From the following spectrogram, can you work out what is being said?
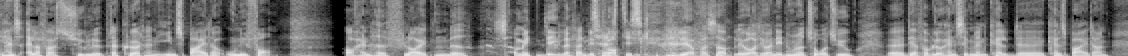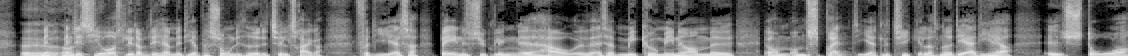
hans allerførste cykelløb, der kørte han i en spejderuniform og han havde fløjten med som en del af Fantastisk. Og derfor så blev, og det var 1922, øh, derfor blev han simpelthen kaldt, øh, kaldt spejderen. Øh, men, men det siger jo også lidt om det her med de her personligheder, det tiltrækker. Fordi altså, banecykling øh, har jo, øh, altså, kan jo minde om, øh, om, om sprint i atletik eller sådan noget. Det er de her øh, store,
